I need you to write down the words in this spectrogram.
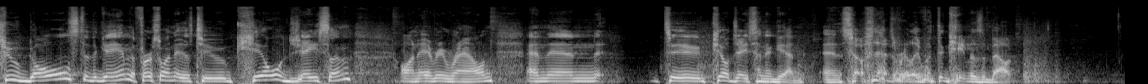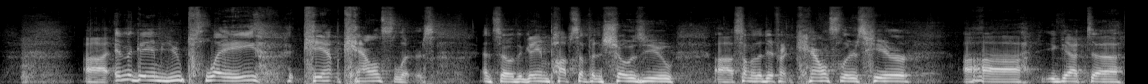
two goals to the game. The first one is to kill Jason on every round, and then to kill Jason again. And so that's really what the game is about. Uh, in the game, you play camp counselors. And so the game pops up and shows you uh, some of the different counselors here. Uh, you got uh,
